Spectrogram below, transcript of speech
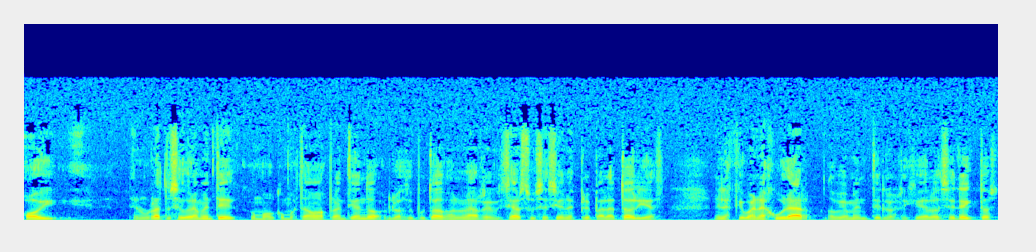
hoy en un rato seguramente, como, como estábamos planteando, los diputados van a realizar sus sesiones preparatorias en las que van a jurar, obviamente, los legisladores electos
